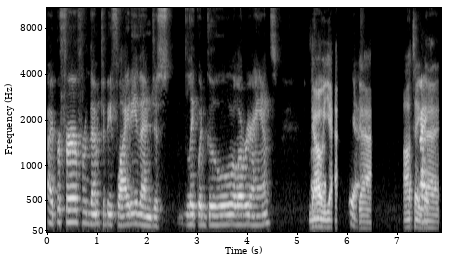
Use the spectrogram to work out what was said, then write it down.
I prefer for them to be flighty than just liquid goo all over your hands. No, Uh, yeah, yeah. yeah. I'll take I- that.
